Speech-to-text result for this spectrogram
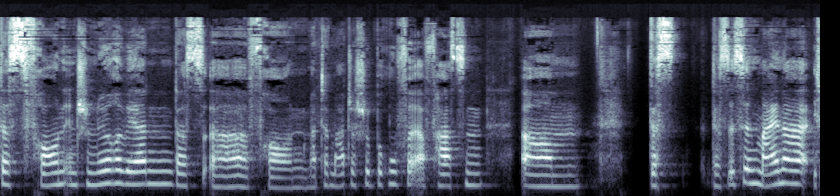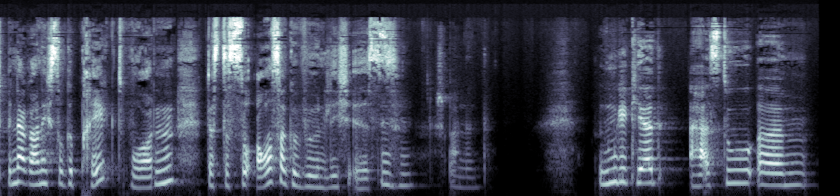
dass Frauen Ingenieure werden, dass äh, Frauen mathematische Berufe erfassen. Ähm, das, das ist in meiner, ich bin da gar nicht so geprägt worden, dass das so außergewöhnlich ist. Mhm. Spannend. Umgekehrt hast du ähm,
